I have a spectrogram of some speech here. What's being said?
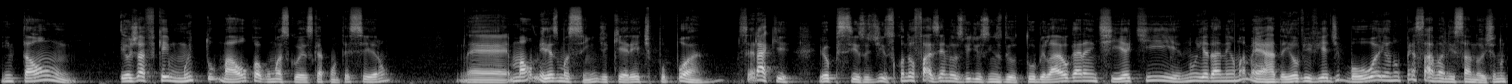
Então, eu já fiquei muito mal com algumas coisas que aconteceram. é, mal mesmo, assim, de querer, tipo, pô, será que eu preciso disso? Quando eu fazia meus videozinhos do YouTube lá, eu garantia que não ia dar nenhuma merda. E eu vivia de boa e eu não pensava nisso à noite, eu não,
